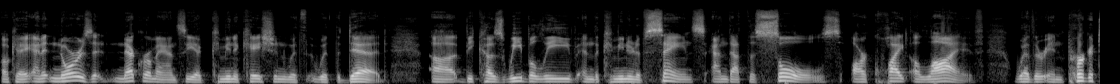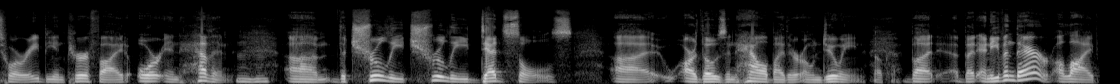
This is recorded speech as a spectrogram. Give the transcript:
Okay, and it, nor is it necromancy, a communication with, with the dead, uh, because we believe in the communion of saints and that the souls are quite alive, whether in purgatory, being purified, or in heaven. Mm-hmm. Um, the truly, truly dead souls uh, are those in hell by their own doing. Okay. But but and even they're alive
